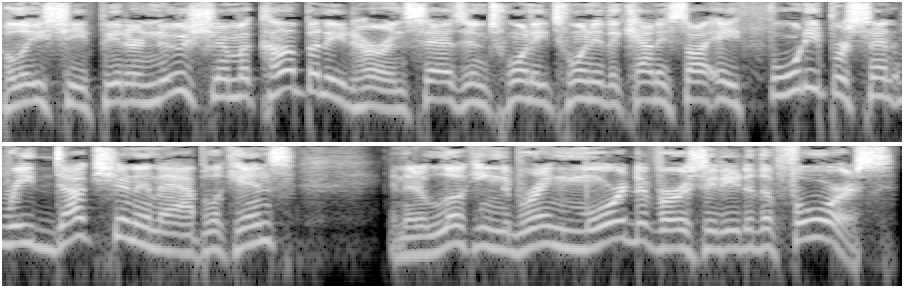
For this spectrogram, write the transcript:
Police Chief Peter Newsham accompanied her and says in 2020 the county saw a 40% reduction in applicants and they're looking to bring more diversity to the force.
